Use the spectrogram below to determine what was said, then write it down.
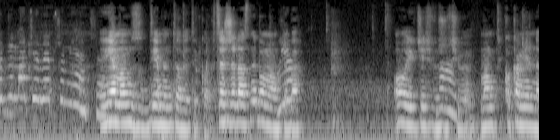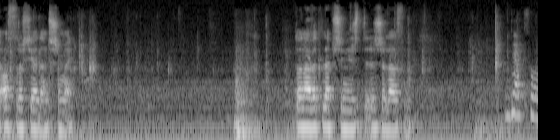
Ale wy macie lepsze miecze. Ja mam z- diamentowy tylko. Chcesz żelazny? Bo mam No ja- chyba. Oj, gdzieś wyrzuciłem. Mam tylko kamienny ostrość jeden, trzymaj. To nawet lepszy niż d- żelazny. Jak sobie.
